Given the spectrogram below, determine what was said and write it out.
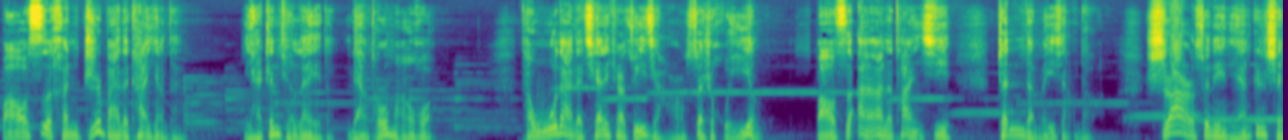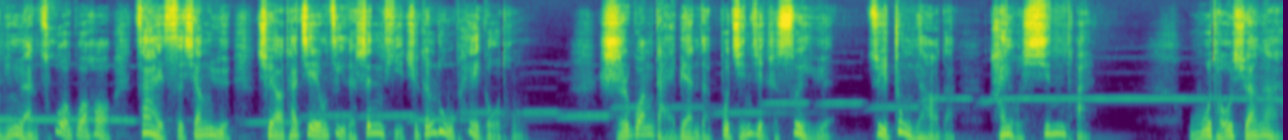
宝四很直白的看向他。你还真挺累的，两头忙活。他无奈的牵了一下嘴角，算是回应。宝四暗暗的叹息，真的没想到，十二岁那年跟沈明远错过后再次相遇，却要他借用自己的身体去跟陆佩沟通。时光改变的不仅仅是岁月，最重要的还有心态。无头悬案。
